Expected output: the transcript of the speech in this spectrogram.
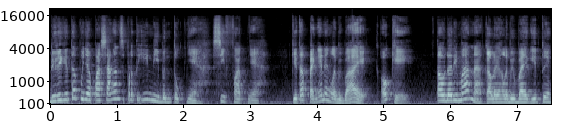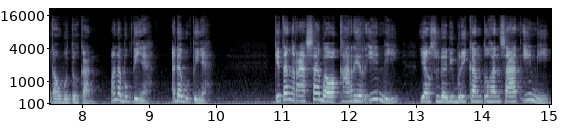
Diri kita punya pasangan seperti ini bentuknya, sifatnya. Kita pengen yang lebih baik. Oke, tahu dari mana kalau yang lebih baik itu yang kamu butuhkan? Mana buktinya? Ada buktinya. Kita ngerasa bahwa karir ini yang sudah diberikan Tuhan saat ini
